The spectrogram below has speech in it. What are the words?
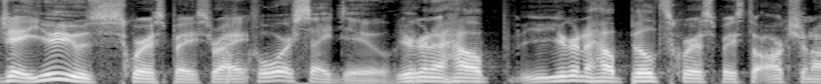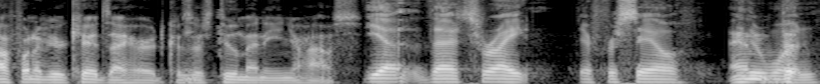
Jay, you use Squarespace, right? Of course I do. You're gonna help. You're gonna help build Squarespace to auction off one of your kids. I heard because there's too many in your house. Yeah, that's right. They're for sale. Either And th- one.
